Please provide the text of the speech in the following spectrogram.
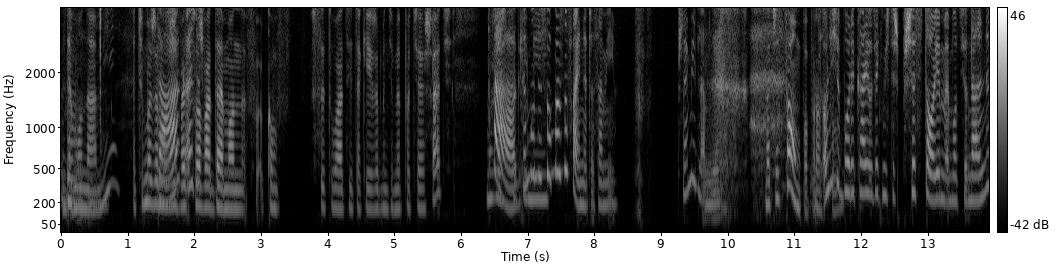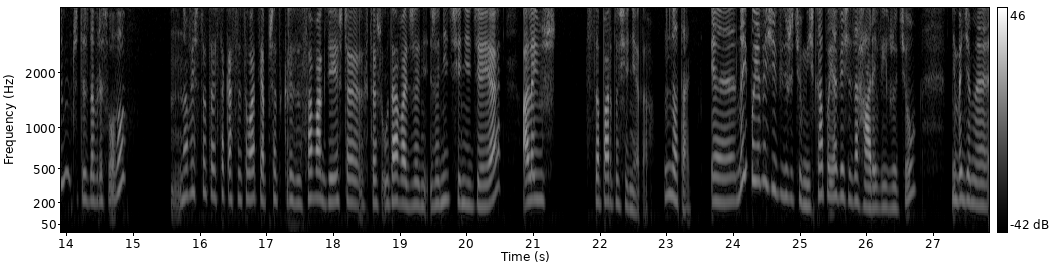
Demonami? Czy możemy Tak, używać ale też- słowa demon w, w sytuacji takiej, że będziemy pocieszać? Może Tak, takimi- demony są bardzo fajne czasami. Przynajmniej dla mnie. Znaczy są po Więc prostu. Oni się borykają z jakimś też przestojem emocjonalnym. Czy to jest dobre słowo? No wiesz co, to jest taka sytuacja przedkryzysowa, gdzie jeszcze chcesz udawać, że, że nic się nie dzieje, ale już za bardzo się nie da. No tak. E, No i pojawia się w ich życiu Miśka, pojawia się Zachary w ich życiu. Nie będziemy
